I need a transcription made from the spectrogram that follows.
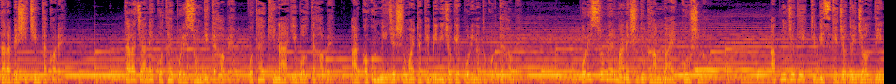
তারা বেশি চিন্তা করে। তারা জানে কোথায় পরিশ্রম দিতে হবে, কোথায় কি না ই বলতে হবে, আর কখন নিজের সময়টাকে বিনিয়োগে পরিণত করতে হবে। পরিশ্রমের মানে শুধু ঘাম নয় কৌশলও আপনি যদি একটি বীজকে যতই জল দিন,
